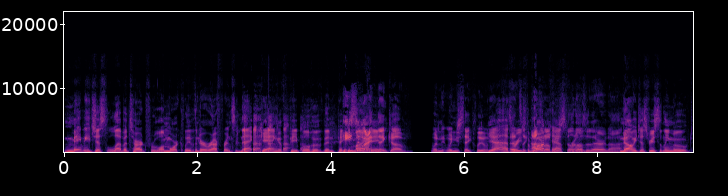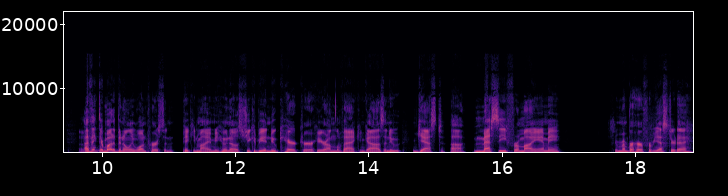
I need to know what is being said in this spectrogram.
Maybe just Le Batard for one more Clevelander reference and that gang of people who have been picking He's who. I think of when when you say Cleveland. Yeah, that's where he It's used like, I don't know if he still from. does it there or not. No, he just recently moved. I think there might have been only one person picking Miami. Who knows? She could be a new character here on Levac and Goz, a new guest. Uh, Messi from Miami. Remember her from yesterday?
